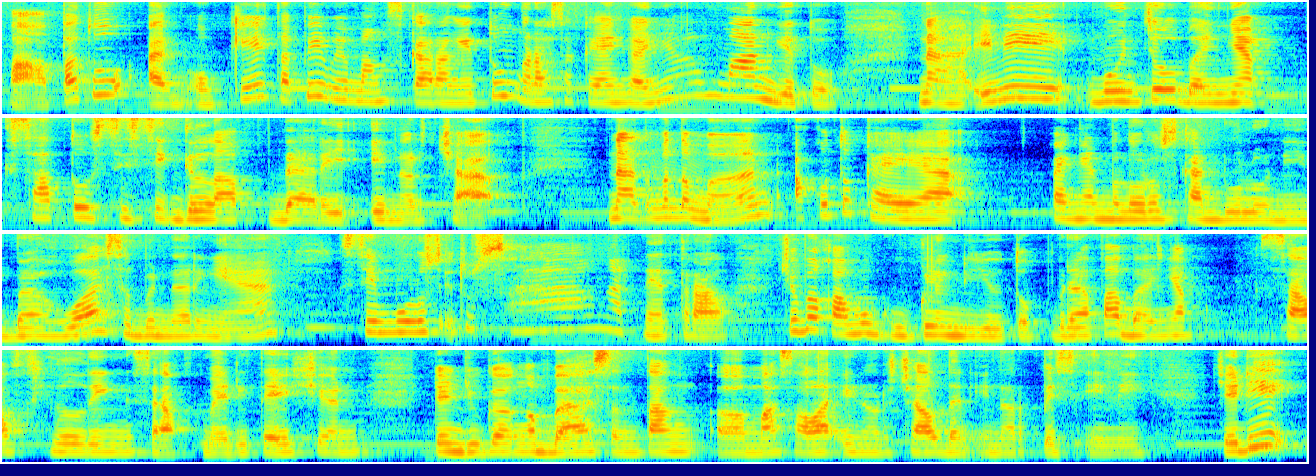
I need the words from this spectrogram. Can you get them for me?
apa-apa tuh I'm okay. Tapi memang sekarang itu ngerasa kayak nggak nyaman gitu. Nah ini muncul banyak satu sisi gelap dari inner child. Nah teman-teman aku tuh kayak pengen meluruskan dulu nih bahwa sebenarnya stimulus itu sangat sangat netral. Coba kamu googling di YouTube berapa banyak self healing, self meditation dan juga ngebahas tentang uh, masalah inner child dan inner peace ini. Jadi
